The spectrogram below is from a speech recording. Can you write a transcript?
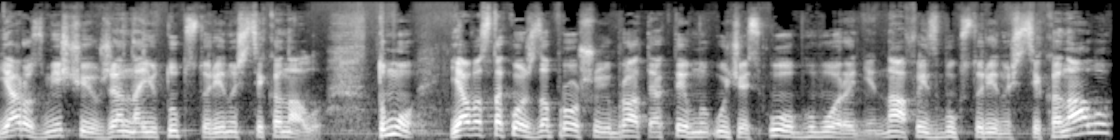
я розміщую вже на YouTube сторіночці каналу. Тому я вас також запрошую брати активну участь у обговоренні на Фейсбук сторіночці каналу.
